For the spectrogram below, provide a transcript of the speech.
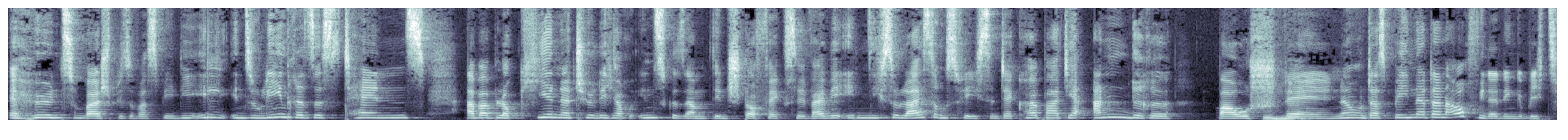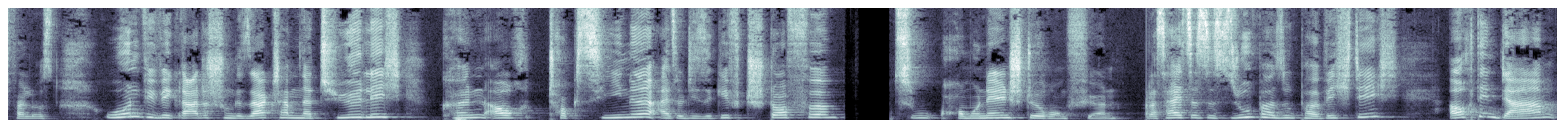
erhöhen zum Beispiel sowas wie die Insulinresistenz, aber blockieren natürlich auch insgesamt den Stoffwechsel, weil wir eben nicht so leistungsfähig sind. Der Körper hat ja andere Baustellen, mhm. ne? Und das behindert dann auch wieder den Gewichtsverlust. Und wie wir gerade schon gesagt haben, natürlich können auch Toxine, also diese Giftstoffe, zu hormonellen Störungen führen. Das heißt, es ist super, super wichtig, auch den Darm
